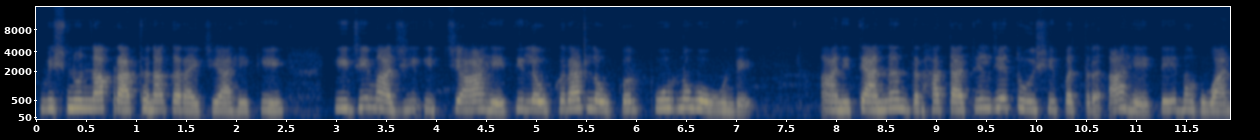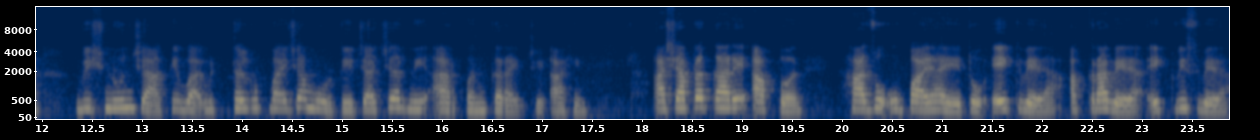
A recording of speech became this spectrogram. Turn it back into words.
विष्णूंना प्रार्थना करायची आहे की ही जी माझी इच्छा आहे ती लवकरात लवकर पूर्ण होऊन दे. आणि त्यानंतर हातातील जे तुळशीपत्र आहे ते भगवान विष्णूंच्या किंवा विठ्ठल रुक्माईच्या मूर्तीच्या चरणी अर्पण करायचे आहे. अशा प्रकारे आपण हा जो उपाय आहे तो एक वेळा अकरा वेळा एकवीस वेळा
